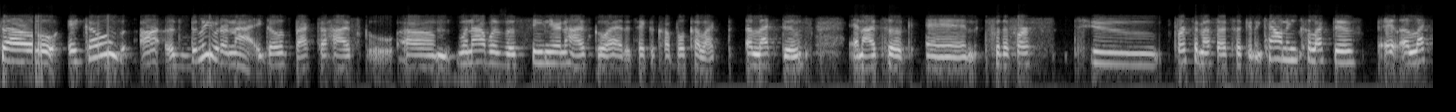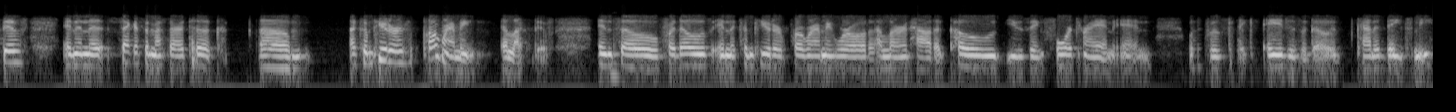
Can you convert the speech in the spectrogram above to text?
So it goes, uh, believe it or not, it goes back to high school. Um, when I was a senior in high school, I had to take a couple of collect- electives, and I took, and for the first two, first semester I took an accounting collective elective, and then the second semester I took um, a computer programming elective. And so for those in the computer programming world, I learned how to code using Fortran and which was like ages ago. It kind of dates me.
